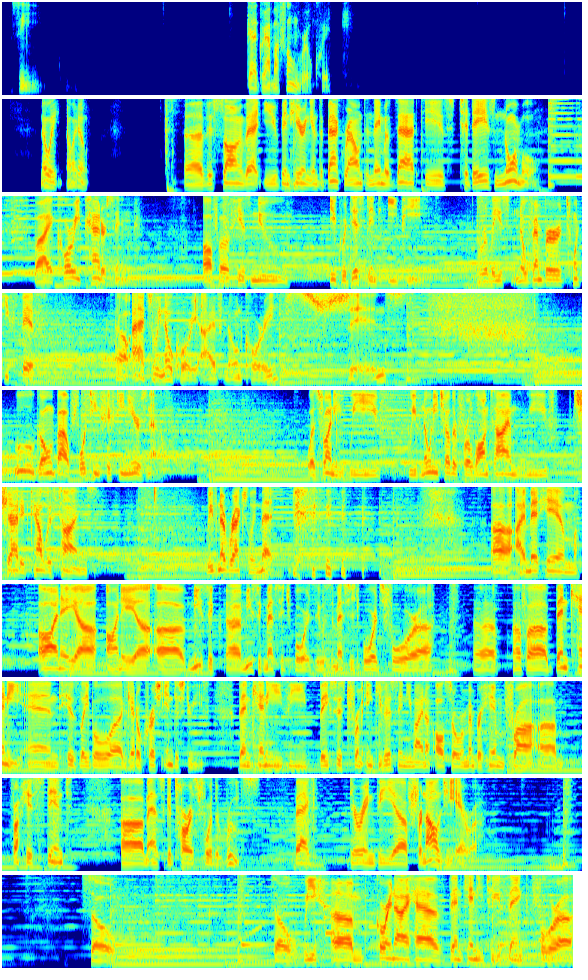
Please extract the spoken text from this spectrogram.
Let's see. Gotta grab my phone real quick. No, wait, no, I don't. Uh, this song that you've been hearing in the background, the name of that is Today's Normal by Cory Patterson off of his new Equidistant EP, released November 25th. Now, I actually know Cory. I've known Cory since ooh, going about 14, 15 years now. What's funny, we've we've known each other for a long time. We've chatted countless times. We've never actually met. uh, I met him on a uh, on a uh, uh music uh, music message boards. It was the message boards for uh, of Ben Kenney and his label Ghetto Crush Industries. Ben Kenney, the bassist from Incubus, and you might also remember him from um, from his stint um, as a guitarist for the Roots back during the Phrenology era. So so we, um, Cory and I have Ben Kenney to thank for uh,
